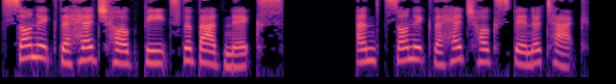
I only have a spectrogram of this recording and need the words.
"'Sonic the Hedgehog Beats the Badniks' and Sonic the Hedgehog Spin Attack.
